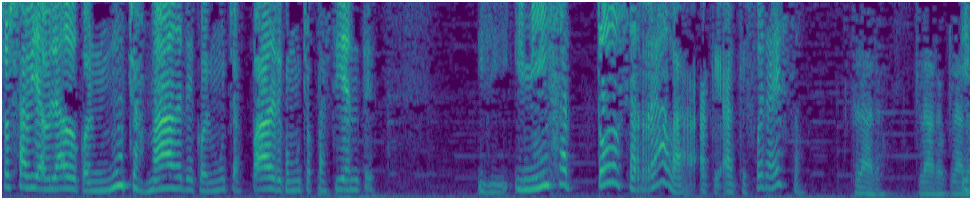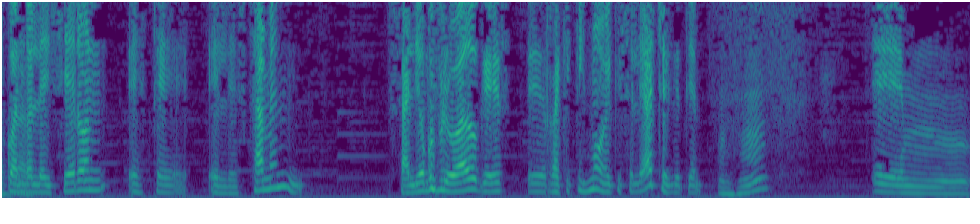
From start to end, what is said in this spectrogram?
yo ya había hablado con muchas madres, con muchos padres, con muchos pacientes y, y mi hija todo cerraba a que, a que fuera eso. Claro, claro, claro. y cuando claro. le hicieron este el examen salió comprobado que es eh, raquitismo XLH el que tiene. Ujú. Em,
